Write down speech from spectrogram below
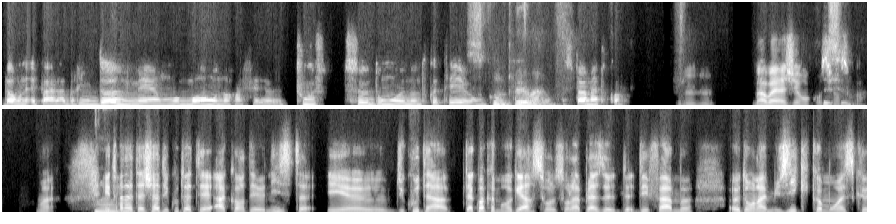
bah, on n'est pas à l'abri d'eux, mais au moins, on aura fait euh, tout ce dont, de notre côté, on, peut, se permettre. Quoi. Mmh bah ouais, agir en conscience. Quoi. Et toi, Natacha, du coup, toi, tu es accordéoniste et du coup, tu as, quoi comme regard sur, sur la place des femmes dans la musique? Comment est-ce que,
